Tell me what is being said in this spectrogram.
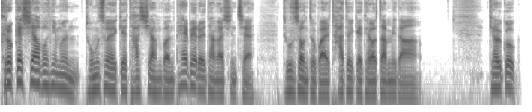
그렇게 시아버님은 동서에게 다시 한번 패배를 당하신 채 두 손 두 발 다 들게 되었답니다. 결국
